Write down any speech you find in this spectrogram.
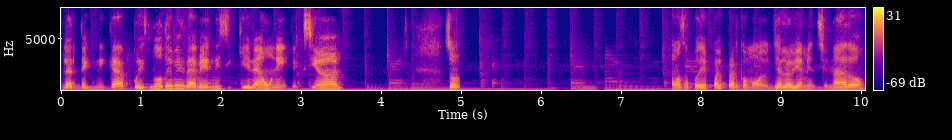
la técnica, pues no debe de haber ni siquiera una infección. vamos a poder palpar, como ya lo había mencionado.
